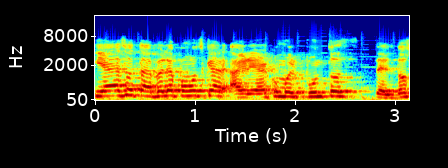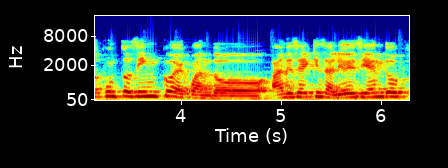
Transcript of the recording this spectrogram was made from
Y a eso tal vez le podemos agregar como el punto del 2.5 de cuando Andy Serkins salió diciendo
